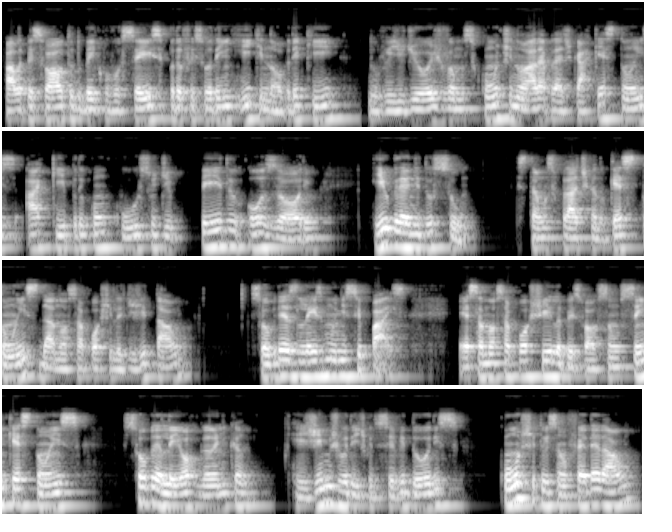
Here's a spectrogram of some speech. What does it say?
Fala pessoal, tudo bem com vocês? Professor Henrique Nobre aqui. No vídeo de hoje vamos continuar a praticar questões aqui para o concurso de Pedro Osório, Rio Grande do Sul. Estamos praticando questões da nossa apostila digital sobre as leis municipais. Essa nossa apostila, pessoal, são 100 questões sobre a lei orgânica, regime jurídico dos servidores, Constituição Federal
